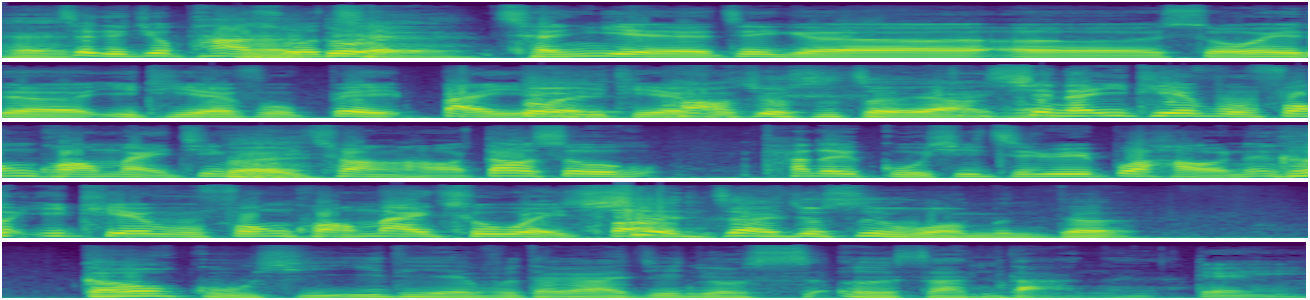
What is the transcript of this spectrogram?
嘿，这个就怕说成成也这个呃所谓的 ETF 被败也 ETF，怕就是这样。现在 ETF 疯狂买进伟创哈，到时候它的股息殖利率不好，那个 ETF 疯狂卖出伟创。现在就是我们的。高股息 ETF 大概已经有十二三档了。对，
